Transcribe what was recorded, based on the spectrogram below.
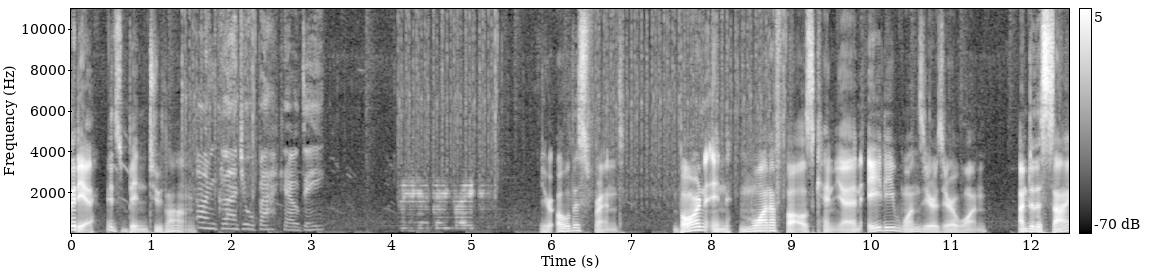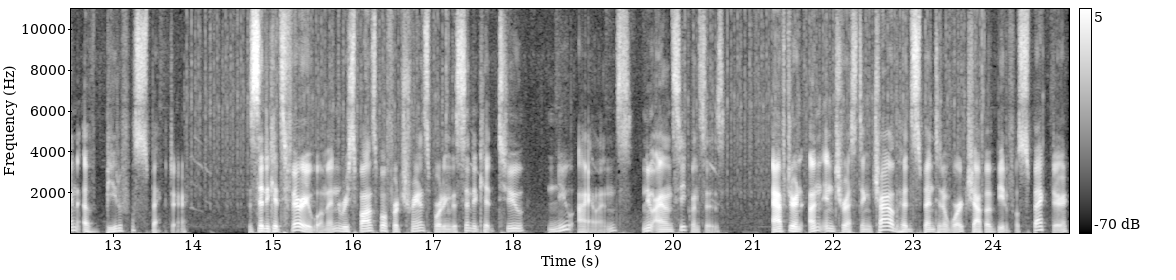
Lydia, it's been too long. I'm glad you're back, LD. Your oldest friend. Born in Mwana Falls, Kenya in AD 1001, under the sign of Beautiful Spectre. The Syndicate's fairy woman responsible for transporting the Syndicate to New Islands, New Island sequences. After an uninteresting childhood spent in a workshop of Beautiful Spectre,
